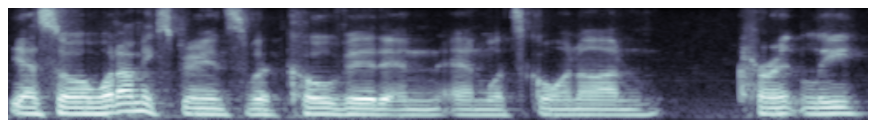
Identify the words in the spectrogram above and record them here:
Yeah, so what I'm experiencing with COVID and and what's going on currently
